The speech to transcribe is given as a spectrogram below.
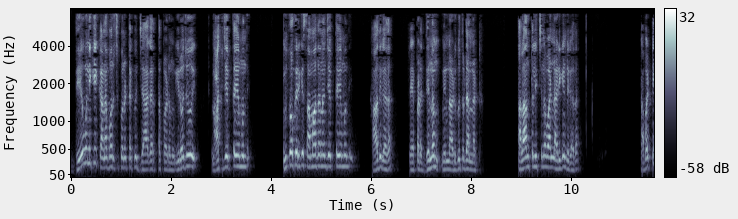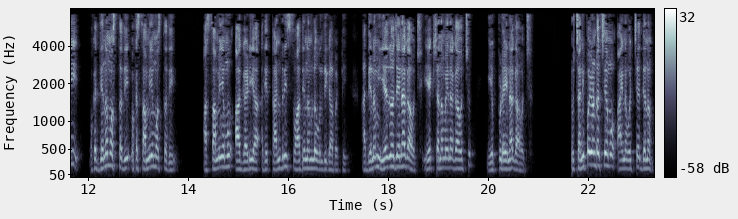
దేవునికి కనబరుచుకున్నట్టుకు జాగ్రత్త పడము. ఈరోజు నాకు చెప్తే ఏముంది? ఇంకొకరికి సమాధానం చెప్తే ఏముంది? కాదు కదా? రేపటి దినం నిన్ను అడుగుతుడు అన్నట్టు. తలాంతలు ఇచ్చిన వాడిని అడిగిండు కదా? కాబట్టి ఒక దినం వస్తుంది ఒక సమయం వస్తుంది ఆ సమయము ఆ గడియ అది తండ్రి స్వాధీనంలో ఉంది కాబట్టి ఆ దినం ఏ రోజైనా కావచ్చు ఏ క్షణమైనా కావచ్చు ఎప్పుడైనా కావచ్చు. నువ్వు చనిపోయి ఉండొచ్చేమో ఆయన వచ్చే దినం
